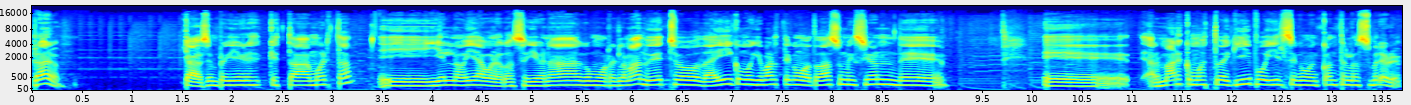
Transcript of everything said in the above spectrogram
Claro. Claro, siempre que, que estaba muerta y, él no había, bueno, conseguido nada como reclamando. Y de hecho, de ahí como que parte como toda su misión de eh, armar como estos equipos y irse como en contra de los superhéroes.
